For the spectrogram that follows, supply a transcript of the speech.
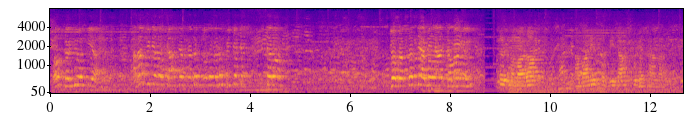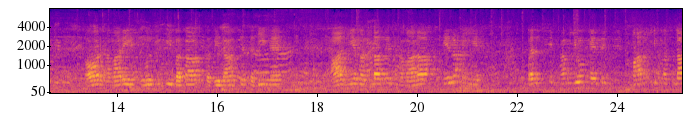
बहुत गर्मी होती है अलग की चलो चार चार कदम दोनों कदम पीछे चलो जो मकसद से हमें यहाँ जमा की मकसद हमारा, हमारे संविधान को बचाना है। और हमारे इस मुल्क की बका संविधान से सदी है। आज ये मसला सिर्फ़ हमारा अकेला नहीं है, बल्कि हम यूँ कहते हैं मसला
